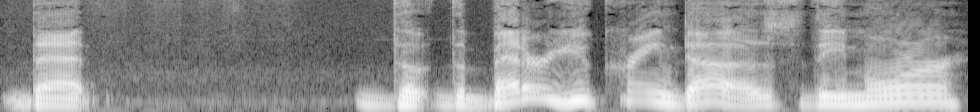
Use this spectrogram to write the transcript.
that the the better Ukraine does, the more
